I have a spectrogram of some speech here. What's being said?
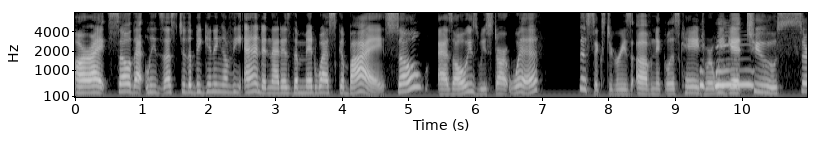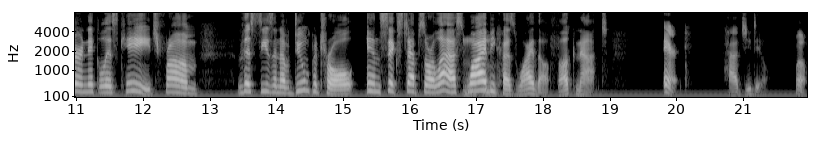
All right, so that leads us to the beginning of the end, and that is the Midwest goodbye. So, as always, we start with the six degrees of Nicolas Cage, where we get to Sir Nicolas Cage from this season of Doom Patrol in six steps or less. Why? Mhm. Because why the fuck not? Eric, how'd you do? Well,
